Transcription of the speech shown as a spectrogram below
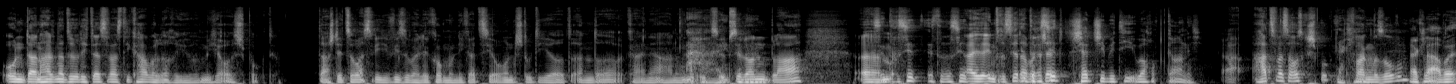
Und dann halt natürlich das, was die Kavallerie über mich ausspuckt. Da steht sowas wie visuelle Kommunikation, studiert an der, keine Ahnung, XY, bla. Das Ähm, interessiert, interessiert, also interessiert aber interessiert ChatGPT überhaupt gar nicht. Hat's was ausgespuckt? Ja. Fragen wir so rum. Ja klar, aber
